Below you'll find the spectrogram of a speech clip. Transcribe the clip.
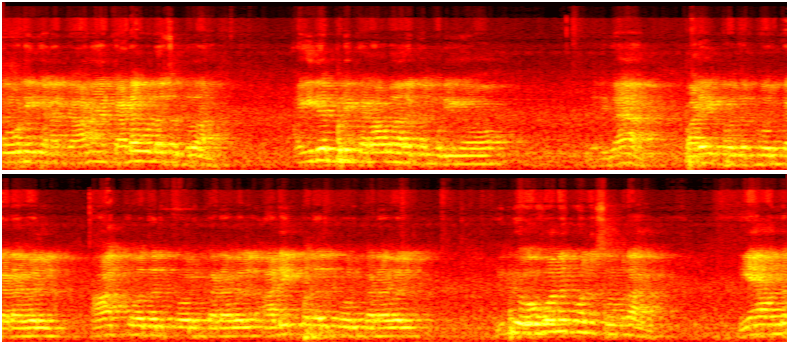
கோடிக்கணக்கான கடவுளை சொல்றாங்க இது எப்படி கடவுளா இருக்க முடியும்? சரிங்களா? படைப்பதற்கு ஒரு கடவுள் ஆக்குவதற்கு ஒரு கடவுள் அடிப்பதற்கு ஒரு கடவுள். இப்படி ஒவ்வொன்றுக்கும் ஒன்று சொல்றாங்க. ஏன் வந்து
